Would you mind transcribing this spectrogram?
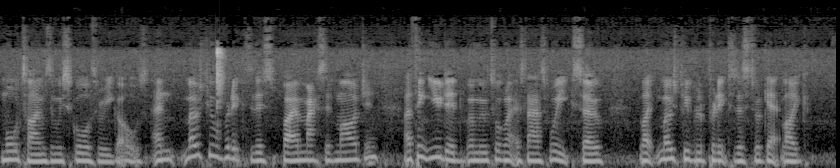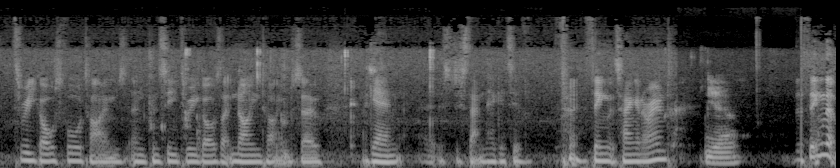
more times than we score three goals, and most people predicted this by a massive margin. I think you did when we were talking about this last week. So, like most people have predicted us to get like three goals four times and concede three goals like nine times. So, again, it's just that negative thing that's hanging around. Yeah. The thing that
